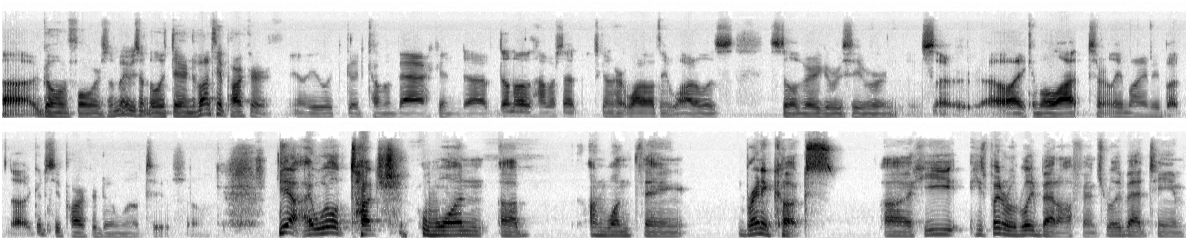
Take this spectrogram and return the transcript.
uh, going forward, so maybe something to look there. And DeVante Parker, you know, he looked good coming back, and uh, don't know how much that's going to hurt Waddle. I think Waddle is still a very good receiver, and so I like him a lot. Certainly in Miami, but uh, good to see Parker doing well too. So yeah, I will touch one uh, on one thing. Brandin Cooks uh, he he's played a really bad offense, really bad team,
